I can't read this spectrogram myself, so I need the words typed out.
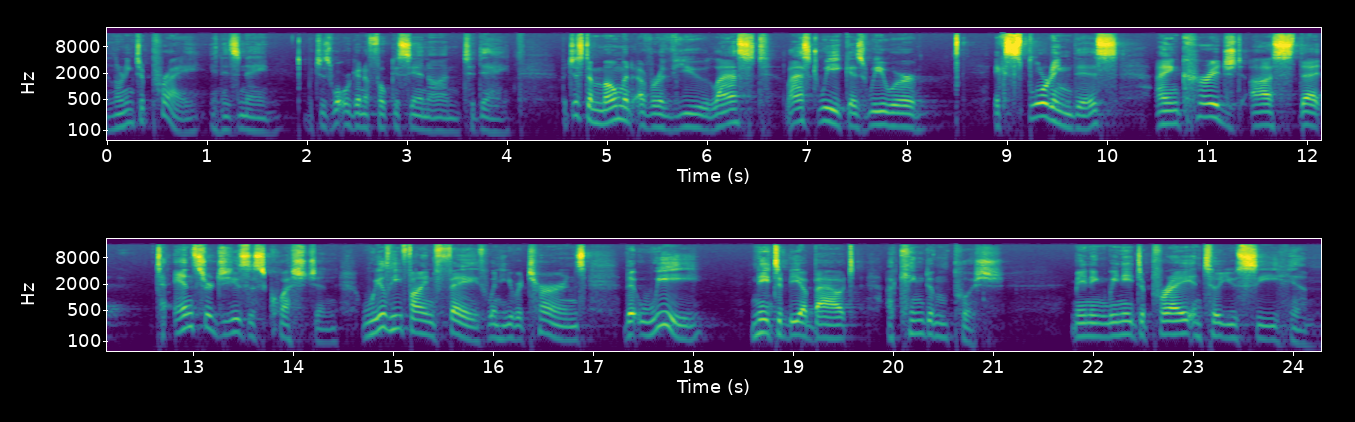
and learning to pray in his name which is what we're going to focus in on today. But just a moment of review. Last, last week, as we were exploring this, I encouraged us that to answer Jesus' question, will he find faith when he returns, that we need to be about a kingdom push, meaning we need to pray until you see him.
